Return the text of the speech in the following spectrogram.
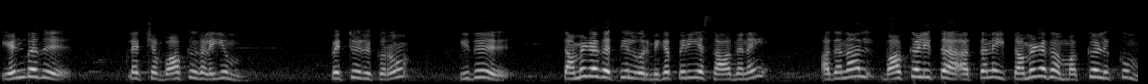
எண்பது லட்சம் வாக்குகளையும் பெற்றிருக்கிறோம். இது தமிழகத்தில் ஒரு மிகப்பெரிய சாதனை. அதனால் வாக்களித்த அத்தனை தமிழக மக்களுக்கும்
